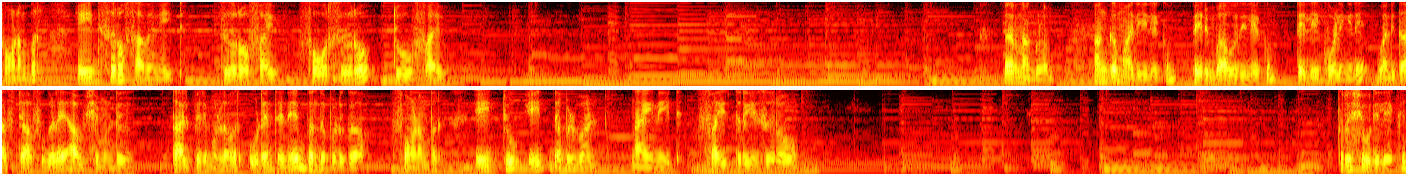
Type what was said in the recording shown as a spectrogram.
Phone number eight zero seven eight zero five four zero two five Ernakulam അങ്കമാലിയിലേക്കും പെരുമ്പാവൂരിലേക്കും ടെലികോളിങ്ങിന് വനിതാ സ്റ്റാഫുകളെ ആവശ്യമുണ്ട്. താല്പര്യമുള്ളവർ ഉടൻ തന്നെ ബന്ധപ്പെടുക. Phone number eight two eight double one nine eight five three zero. തൃശ്ശൂരിലേക്ക്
